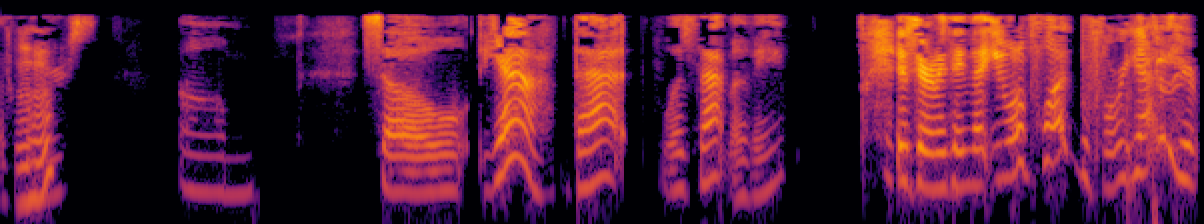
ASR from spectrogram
of Mhm. course. Um, so yeah, that was that movie. Is there anything that you want to plug before we get out of here?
